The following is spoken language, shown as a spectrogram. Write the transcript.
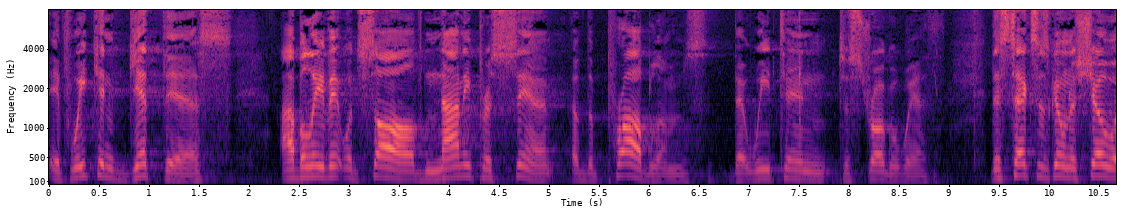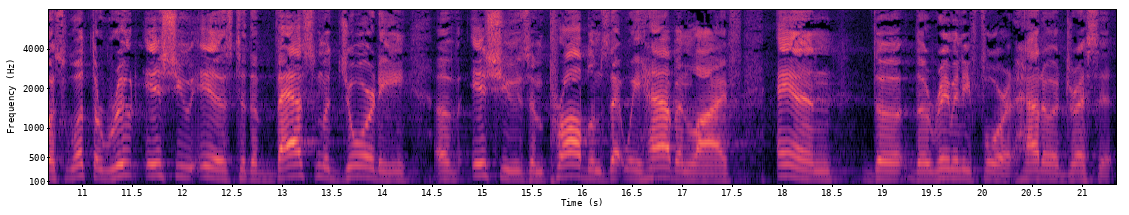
if we can get this, I believe it would solve 90% of the problems that we tend to struggle with. This text is going to show us what the root issue is to the vast majority of issues and problems that we have in life and the, the remedy for it, how to address it.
